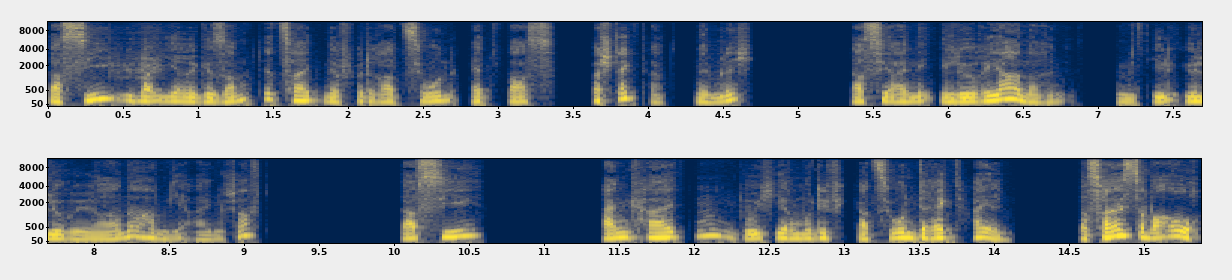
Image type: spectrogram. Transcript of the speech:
dass sie über ihre gesamte Zeit in der Föderation etwas versteckt hat, nämlich, dass sie eine Illyrianerin ist. Die Illyrianer haben die Eigenschaft, dass sie Krankheiten durch ihre Modifikation direkt heilen. Das heißt aber auch,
